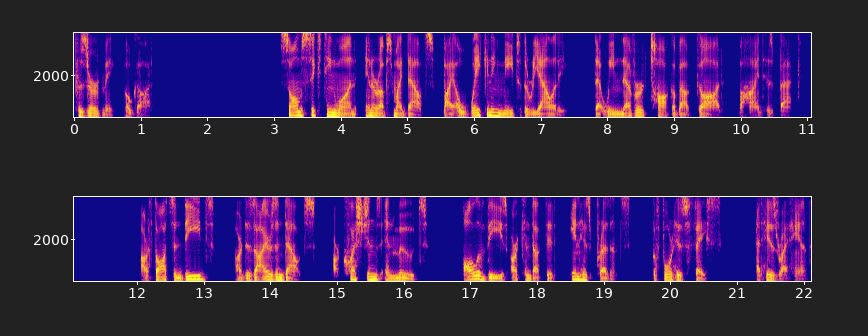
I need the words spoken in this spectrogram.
Preserve me, O God. Psalm 16:1 interrupts my doubts by awakening me to the reality that we never talk about God behind his back. Our thoughts and deeds, our desires and doubts, our questions and moods, all of these are conducted in his presence, before his face, at his right hand.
